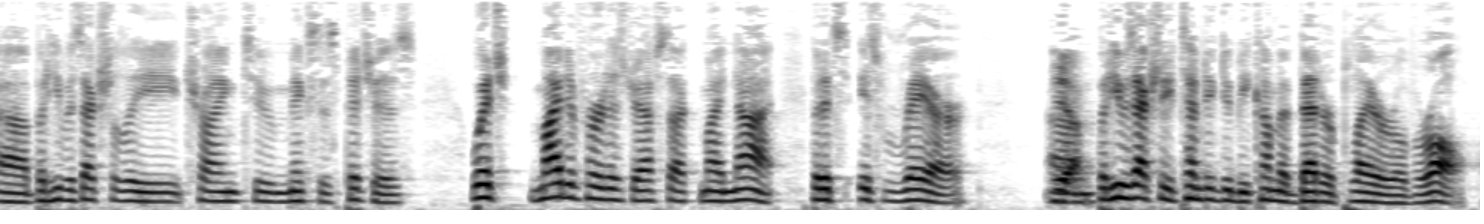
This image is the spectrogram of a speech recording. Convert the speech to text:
Uh, but he was actually trying to mix his pitches, which might have hurt his draft stock, might not, but it's it's rare. Um, Yeah. But he was actually attempting to become a better player overall.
